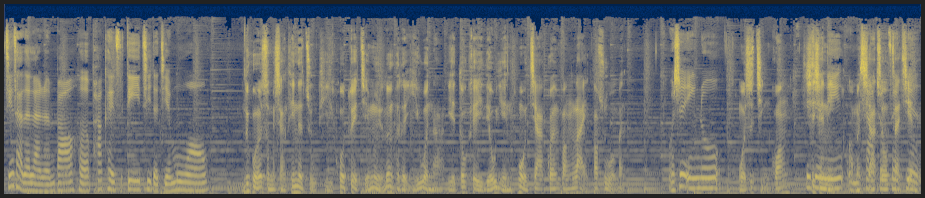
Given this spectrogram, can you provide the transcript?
精彩的懒人包和 Podcast 第一季的节目哦。如果有什么想听的主题，或对节目有任何的疑问啊，也都可以留言或加官方 LINE 告诉我们。我是银如，我是景光，谢谢您，我们下周再见。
